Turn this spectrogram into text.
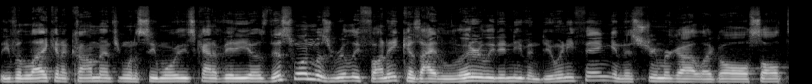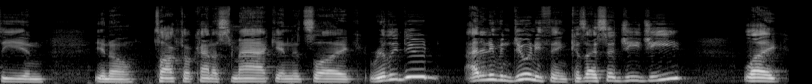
Leave a like and a comment if you want to see more of these kind of videos. This one was really funny because I literally didn't even do anything, and this streamer got like all salty and, you know, talked all kind of smack, and it's like, really, dude? I didn't even do anything because I said GG? Like,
